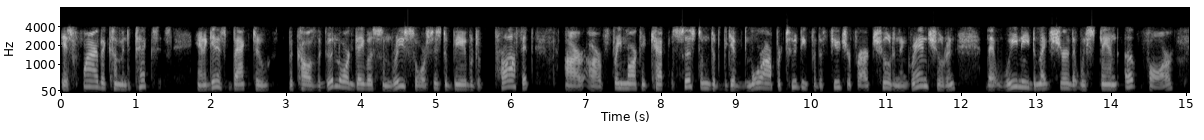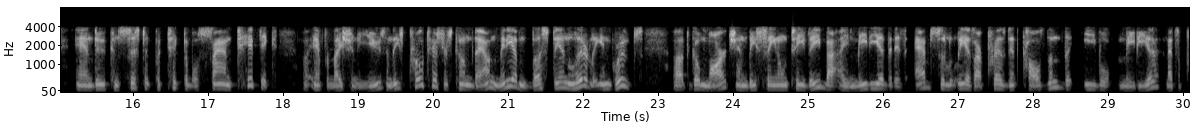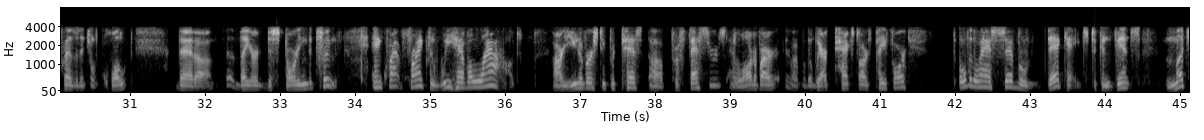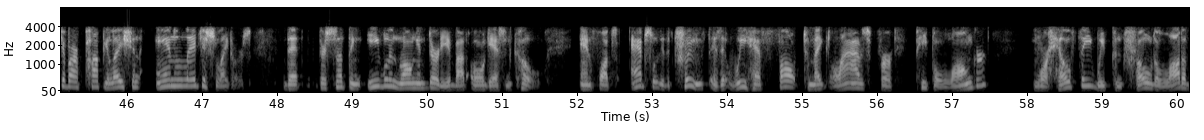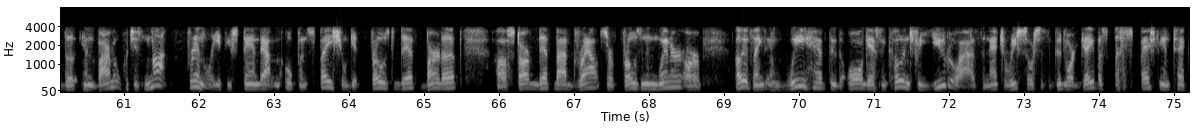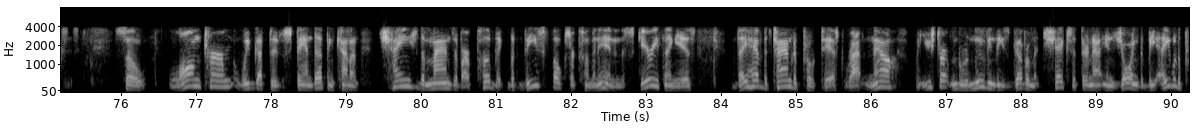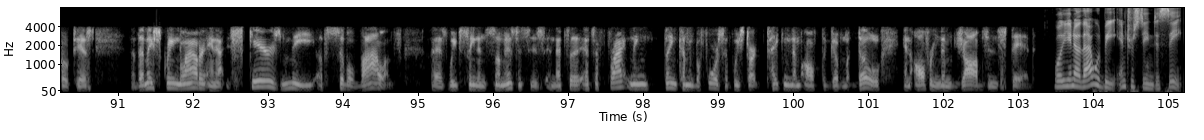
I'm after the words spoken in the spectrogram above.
is why are they coming to Texas? And again, it's back to because the good Lord gave us some resources to be able to profit our, our free market capital system to give more opportunity for the future for our children and grandchildren that we need to make sure that we stand up for and do consistent, predictable, scientific uh, information to use. And these protesters come down, many of them bust in literally in groups. Uh, to go march and be seen on TV by a media that is absolutely, as our president calls them, the evil media. That's a presidential quote that uh, they are distorting the truth. And quite frankly, we have allowed our university protest, uh, professors and a lot of our uh, that we our tax dollars pay for over the last several decades to convince much of our population and legislators that there's something evil and wrong and dirty about oil, gas, and coal. And what's absolutely the truth is that we have fought to make lives for people longer, more healthy. We've controlled a lot of the environment, which is not friendly. If you stand out in open space, you'll get froze to death, burnt up, uh, starved to death by droughts, or frozen in winter, or other things. And we have, through the oil, gas, and coal industry, utilized the natural resources the good Lord gave us, especially in Texas. So, long term, we've got to stand up and kind of change the minds of our public. But these folks are coming in, and the scary thing is, they have the time to protest right now. When you start removing these government checks that they're now enjoying to be able to protest, they may scream louder, and it scares me of civil violence. As we've seen in some instances, and that's a that's a frightening thing coming before us if we start taking them off the government dole and offering them jobs instead. Well, you know that would be interesting to see.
